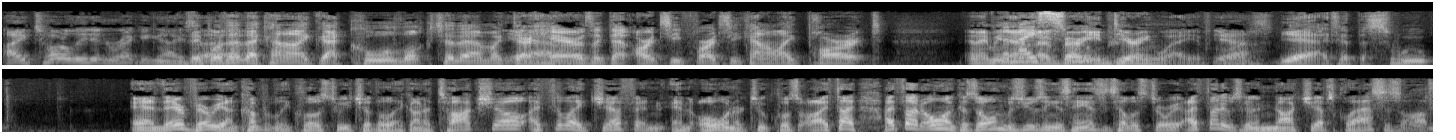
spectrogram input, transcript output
I totally didn't recognize. They that. both have that kind of like that cool look to them. Like their hair is like that artsy fartsy kind of like part. And I mean The that in nice a very swoop. endearing way, of Yeah. course. Yeah, it's at the swoop. and they're very uncomfortably close to each other. Like on a talk show, I feel like Jeff and, and Owen are too close. I thought I thought Owen because Owen was using his hands to tell the story. I thought he was going to knock Jeff's glasses off.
